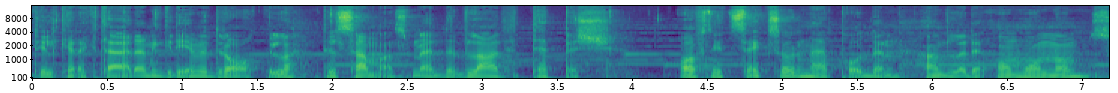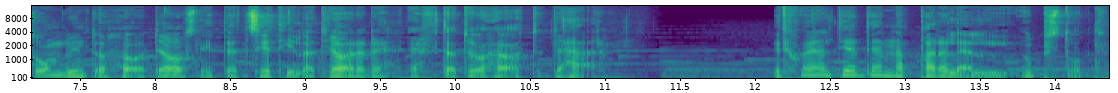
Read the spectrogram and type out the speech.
till karaktären greve Dracula tillsammans med Vlad Tepes. Avsnitt 6 av den här podden handlade om honom, så om du inte har hört det avsnittet, se till att göra det efter att du har hört det här. Ett skäl till att denna parallell uppstått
